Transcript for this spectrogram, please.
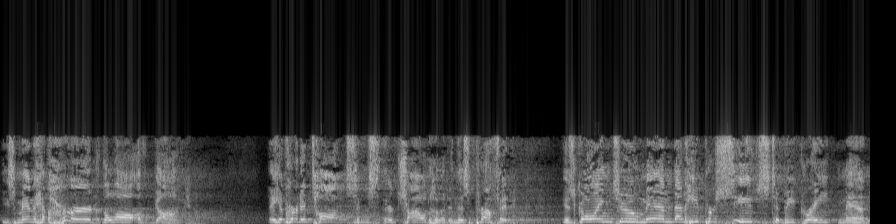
These men have heard the law of God. They have heard it taught since their childhood, and this prophet is going to men that he perceives to be great men.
